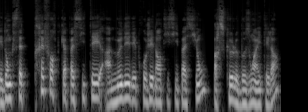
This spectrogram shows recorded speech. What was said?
Et donc cette très forte capacité à mener des projets d'anticipation, parce que le besoin était là,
